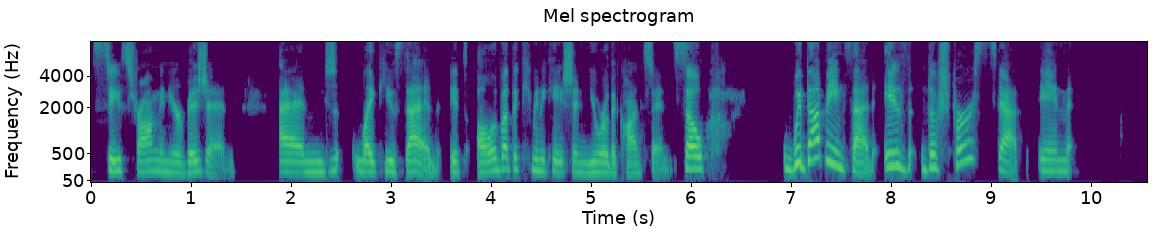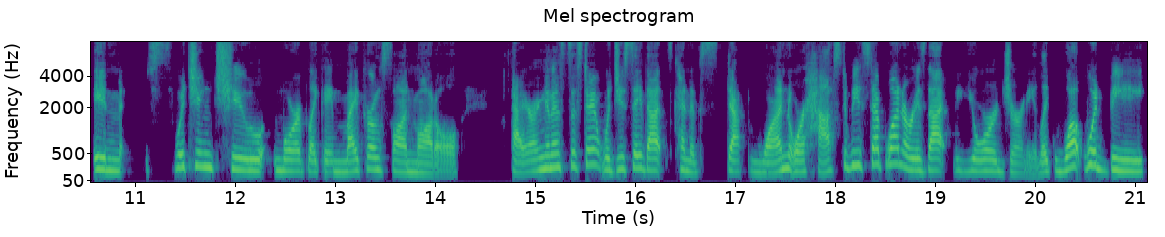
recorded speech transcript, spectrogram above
stay strong in your vision. And like you said, it's all about the communication. You are the constant. So with that being said, is the first step in in switching to more of like a micro salon model hiring an assistant would you say that's kind of step one or has to be step one or is that your journey like what would be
